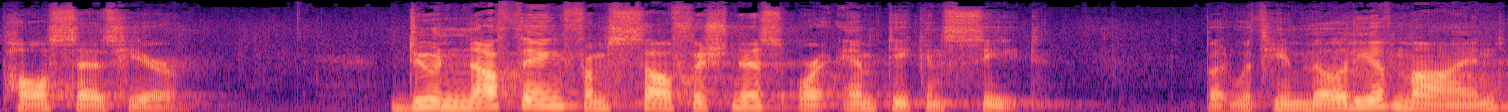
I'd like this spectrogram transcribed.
Paul says here, Do nothing from selfishness or empty conceit, but with humility of mind,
